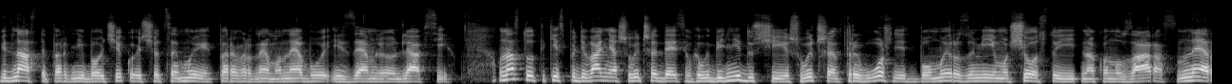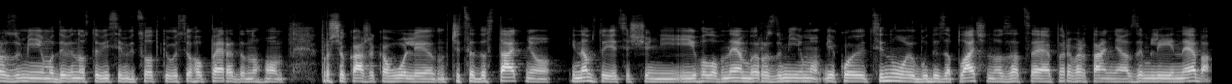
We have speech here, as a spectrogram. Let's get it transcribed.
Від нас тепер ніби очікують, що це ми перевернемо небо і землю для всіх. У нас тут такі сподівання швидше десь в глибині душі, швидше тривожність, бо ми розуміємо, що стоїть на кону зараз. Не розуміємо 98% усього переданого, про що каже Каволі, чи це достатньо. І нам здається, що ні. І головне, ми розуміємо, якою ціною буде заплачено за це перевертання землі і неба.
